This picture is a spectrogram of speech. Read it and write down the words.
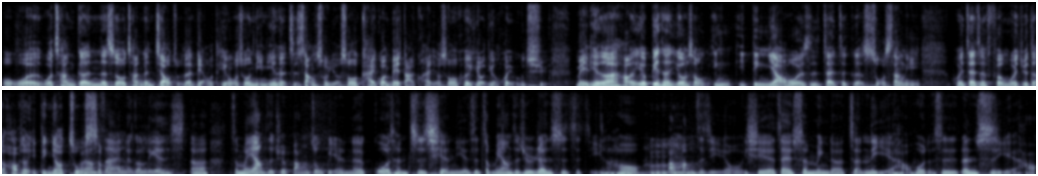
我我我常跟那时候常跟教主在聊天，我说你念的智商所，有时候开关被打开，有时候会有点回不去，每天都在好像又变成有种应一定要，或者是在这个锁上你会在这氛围觉得好像一定要做什么，在那个练习呃，怎么样子去帮助别人的过程之前，也是怎么样子去认识自己，然后嗯。帮忙自己有一些在生命的整理也好，或者是认识也好。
